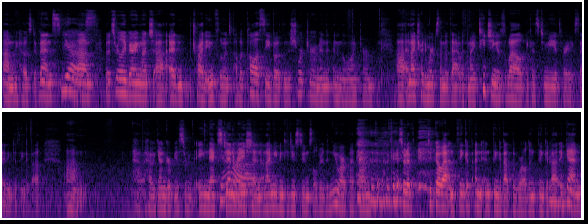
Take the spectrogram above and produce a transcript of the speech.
Um, we host events. Yes. Um, but it's really very much uh, and try to influence public policy both in the short term and, and in the long term. Uh, and I try to merge some of that with my teaching as well because to me it's very exciting to think about. How, how younger be sort of a next Yeah. generation, and I'm even teaching students older than you are, but um, okay. sort of to go out and think of and, and think about the world and think about Mhm. again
